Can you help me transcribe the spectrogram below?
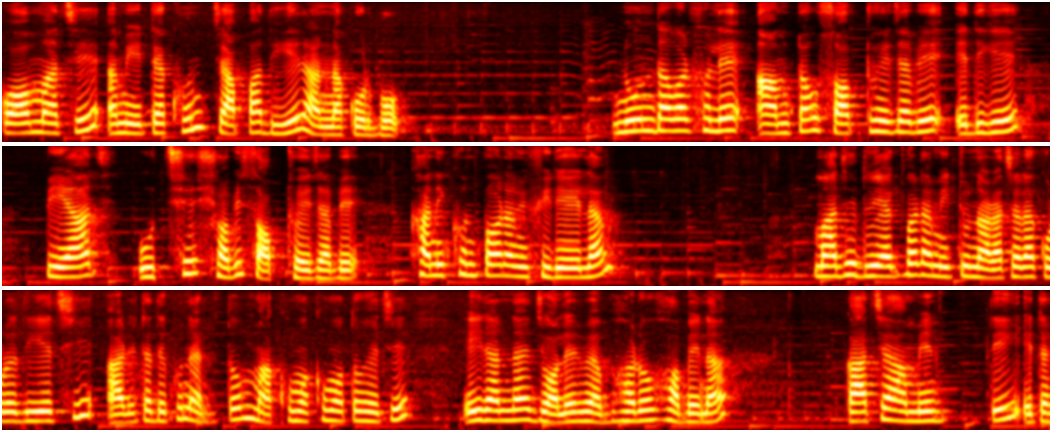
কম আছে, আমি এটা এখন চাপা দিয়ে রান্না করব। নুন দেওয়ার ফলে আমটাও সফট হয়ে যাবে, এদিকে পেঁয়াজ, উচ্ছে সবই সফট হয়ে যাবে। খানিকক্ষণ পর আমি ফিরে এলাম। মাঝে দু একবার আমি একটু নাড়াচাড়া করে দিয়েছি, আর এটা দেখুন একদম মাখো মাখো মতো হয়েছে। এই রান্নায় জলের ব্যবহারও হবে না। কাঁচা আমেরতেই এটা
